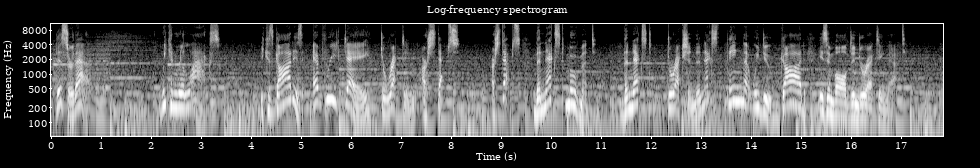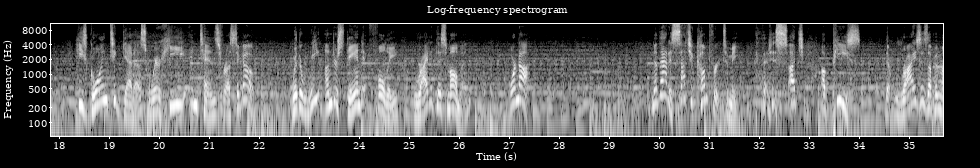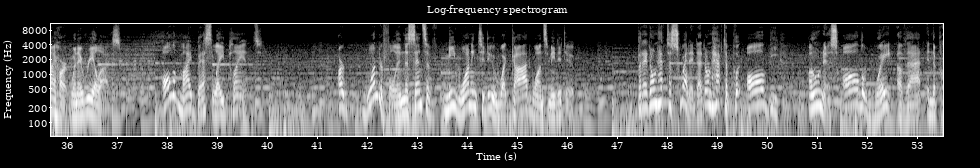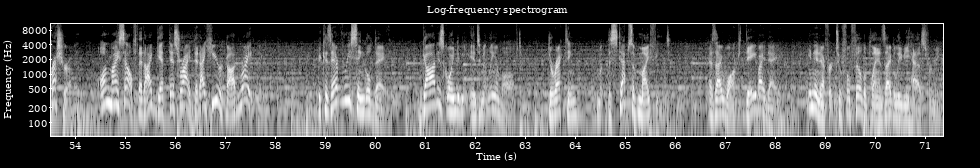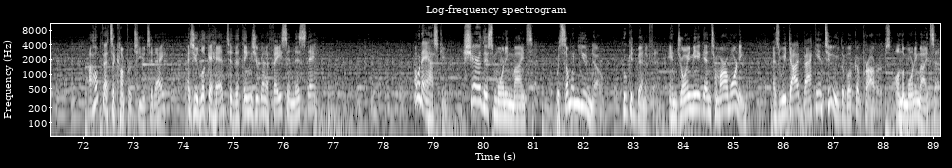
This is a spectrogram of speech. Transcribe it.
this or that? We can relax because God is every day directing our steps. Our steps, the next movement, the next direction, the next thing that we do. God is involved in directing that. He's going to get us where He intends for us to go. Whether we understand it fully right at this moment or not. Now, that is such a comfort to me. That is such a peace that rises up in my heart when I realize all of my best laid plans are wonderful in the sense of me wanting to do what God wants me to do. But I don't have to sweat it. I don't have to put all the onus, all the weight of that and the pressure of it on myself that I get this right, that I hear God rightly. Because every single day, God is going to be intimately involved, directing the steps of my feet as I walk day by day in an effort to fulfill the plans I believe He has for me. I hope that's a comfort to you today as you look ahead to the things you're going to face in this day. I want to ask you share this morning mindset with someone you know who could benefit, and join me again tomorrow morning as we dive back into the book of Proverbs on the Morning Mindset.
